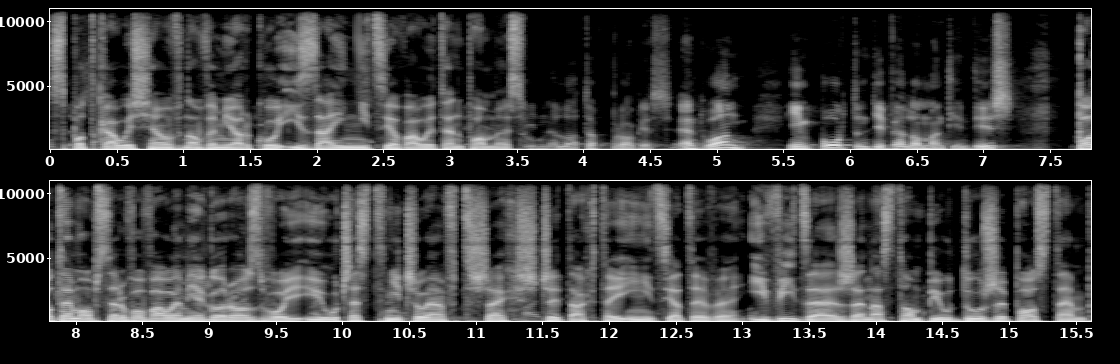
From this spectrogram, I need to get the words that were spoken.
spotkały się w Nowym Jorku i zainicjowały ten pomysł. Potem obserwowałem jego rozwój i uczestniczyłem w trzech szczytach tej inicjatywy i widzę, że nastąpił duży postęp,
